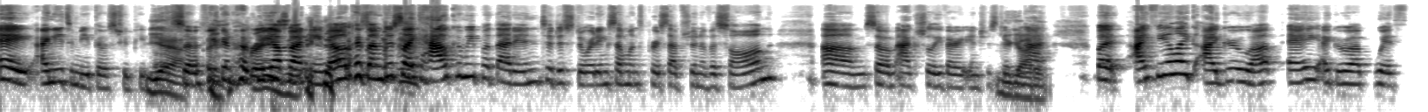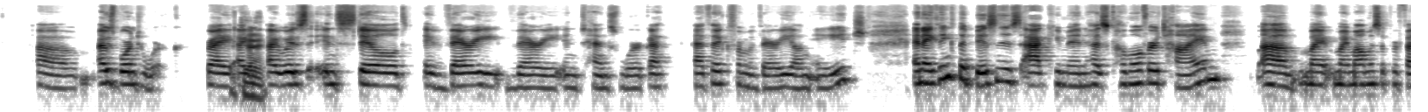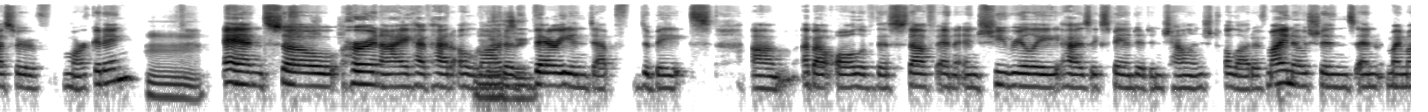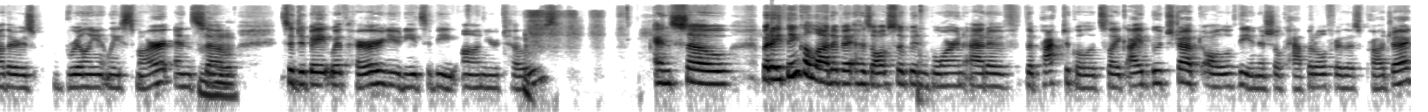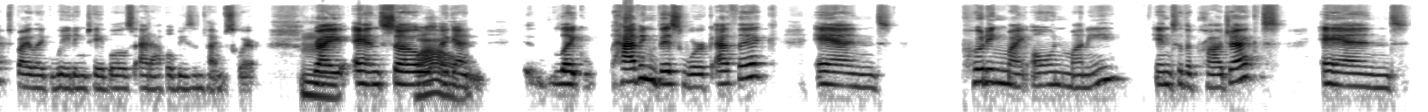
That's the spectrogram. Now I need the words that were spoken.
A, I need to meet those two people. Yeah, So if you can hook me up on email, because I'm just like, how can we put that into distorting someone's perception of a song? Um, so I'm actually very interested in that. it. But I feel like I grew up, A, I grew up with, um, I was born to work, right? Okay. I, I was instilled a very, very intense work ethic from a very young age. And I think the business acumen has come over time. Um, my, my mom was a professor of marketing. Mm, And so her and I have had a lot Amazing. of very in-depth debates um, about all of this stuff. And, and she really has expanded and challenged a lot of my notions. And my mother is brilliantly smart. And so Mhm. to debate with her, you need to be on your toes. And so, but I think a lot of it has also been born out of the practical. It's like I bootstrapped all of the initial capital for this project by like waiting tables at Applebee's in Times Square mm. right and so Wow. again like having this work ethic and putting my own money into the project and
